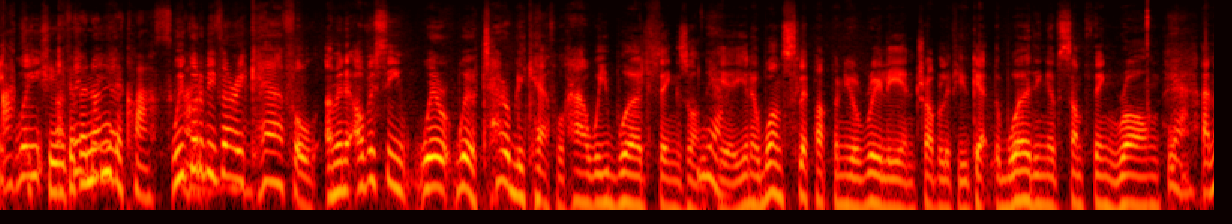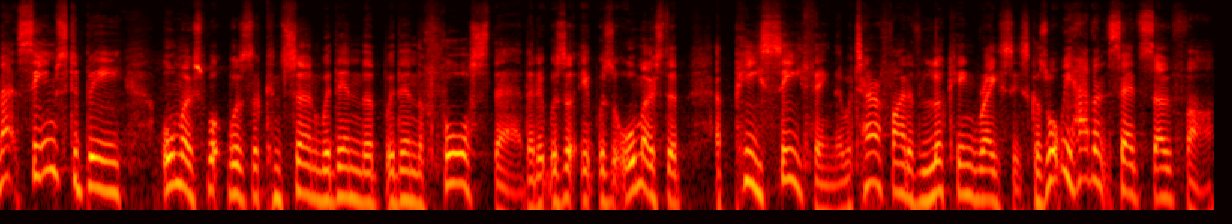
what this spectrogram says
attitude of an uh, underclass. We've got to be very careful. I mean, obviously, we're, we're terribly careful how we word things on Yeah. here. You know, one slip up and you're really in trouble if you get the wording of something wrong. Yeah. And that seems to be almost what was a concern within the within the force there. That it was a, it was almost a, a PC thing. They were terrified of looking racist because what we haven't said so far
